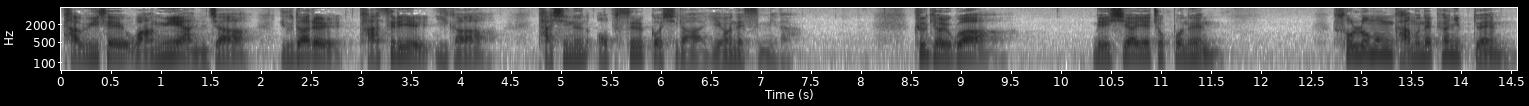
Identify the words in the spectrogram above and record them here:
다윗의 왕위에 앉아 유다를 다스릴 이가 다시는 없을 것이라 예언했습니다. 그 결과 메시아의 족보는 솔로몬 가문에 편입된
